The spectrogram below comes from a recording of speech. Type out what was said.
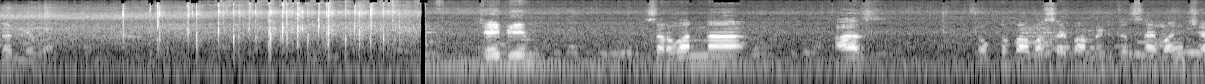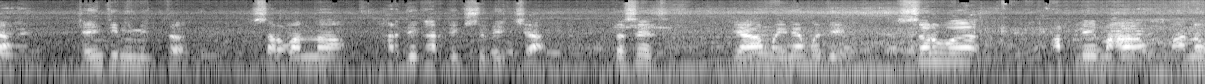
धन्यवाद. जय भीम. सर्वांना आज डॉक्टर बाबासाहेब आंबेडकर साहेबांच्या जयंतीनिमित्त सर्वांना हार्दिक हार्दिक शुभेच्छा. तसेच या महिन्यामध्ये सर्व आपले महामानव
